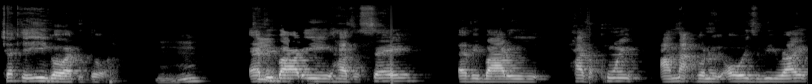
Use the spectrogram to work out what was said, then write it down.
Check your ego at the door. Mm-hmm. Everybody has a say. Everybody has a point. I'm not going to always be right.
